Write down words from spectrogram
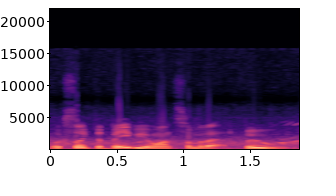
Looks like the baby wants some of that food.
